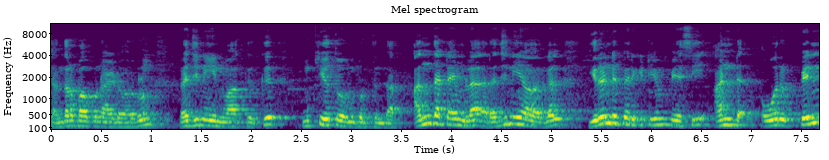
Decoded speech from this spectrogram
சந்திரபாபு நாயுடு அவர்களும் ரஜினியின் வாக்குக்கு முக்கியத்துவம் கொடுத்திருந்தார். அந்த டைமில் ரஜினி அவர்கள் இரண்டு பேர்கிட்டையும் பேசி அண்ட் ஒரு பெண்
